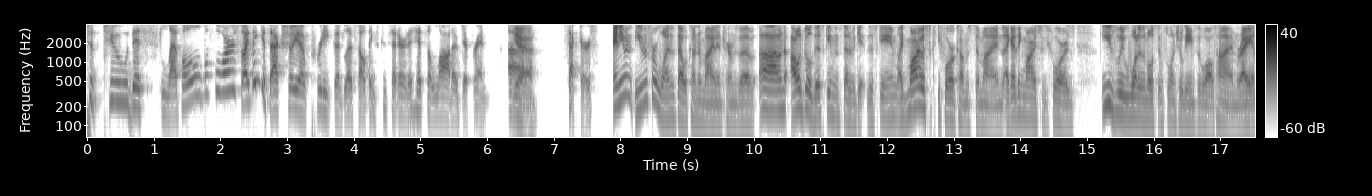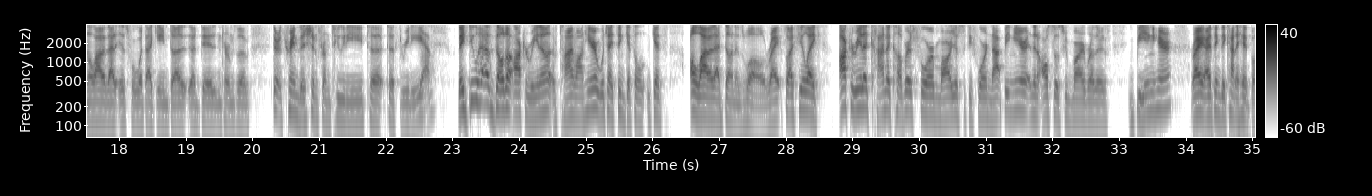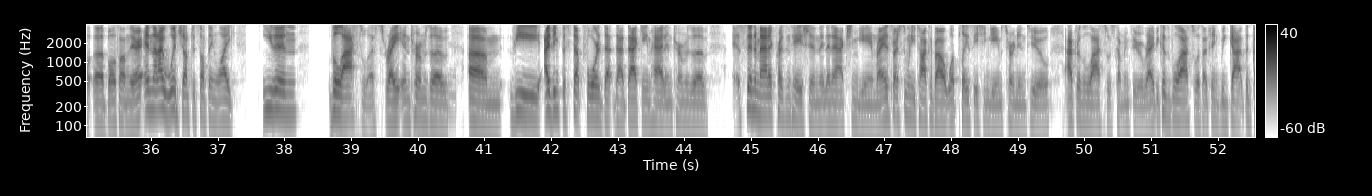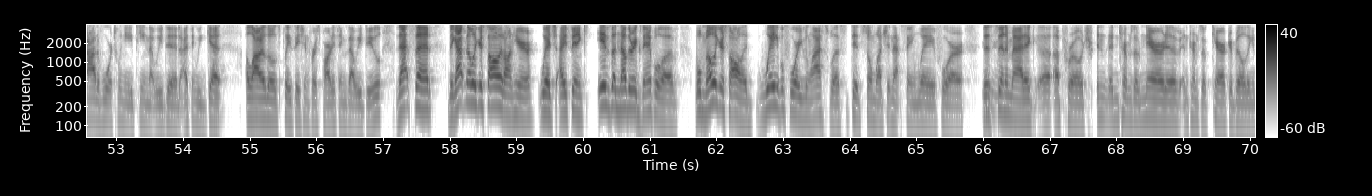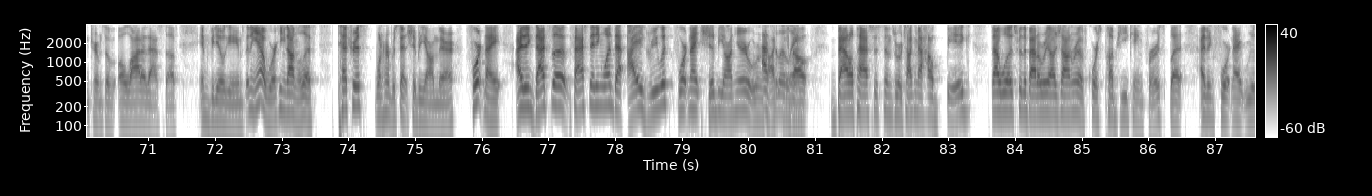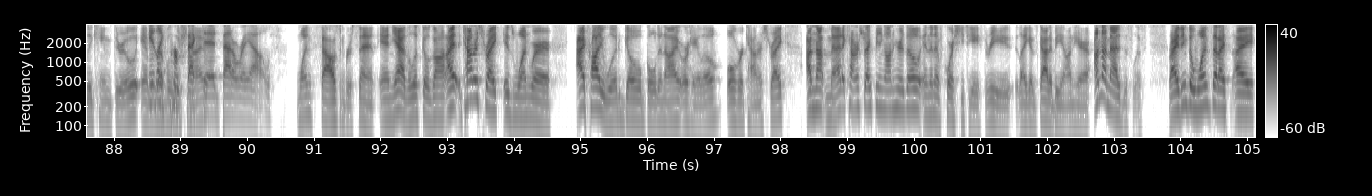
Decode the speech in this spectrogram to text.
to to this level before. So I think it's actually a pretty good list, all things considered. It hits a lot of different uh, Yeah. sectors. And even even for ones that would come to mind in terms of, uh, I, don't know, I would go this game instead of this game. Like Mario 64 comes to mind. Like I think Mario 64 is easily one of the most influential games of all time, right? And a lot of that is for what that game does uh, did in terms of their transition from 2D to to 3D. Yeah. They do have Zelda Ocarina of Time on here, which I think gets a, gets a lot of that done as well, right? So I feel like Ocarina kind of covers for Mario 64 not being here, and then also Super Mario Brothers being here, right? I think they kind of hit uh, both on there, and then I would jump to something like even The Last of Us, right? In terms of um the I think the step forward that that that game had in terms of cinematic presentation in an action game, right? Especially when you talk about what PlayStation games turned into after The Last was coming through, right? Because The Last was, I think we got the God of War 2018 that we did. I think we get a lot of those PlayStation first party things that we do. That said, they got Metal Gear Solid on here, which I think is another example of well, Metal Gear Solid, way before even Last of Us, did so much in that same way for the Mhm. cinematic uh, approach in, in terms of narrative, in terms of character building, in terms of a lot of that stuff in video games. And yeah, working down the list, Tetris 100% should be on there. Fortnite, I think that's a fascinating one that I agree with. Fortnite should be on here. When we're talking about battle pass systems, we were talking about how big that was for the battle royale genre. Of course, PUBG came first, but I think Fortnite really came through and It like revolutionized perfected battle royales. One thousand percent. And yeah, the list goes on. I Counter Strike is one where I probably would go GoldenEye or Halo over Counter Strike. I'm not mad at Counter Strike being on here though, and then of course GTA 3, like it's got to be on here. I'm not mad at this list, right? I think the ones that I I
